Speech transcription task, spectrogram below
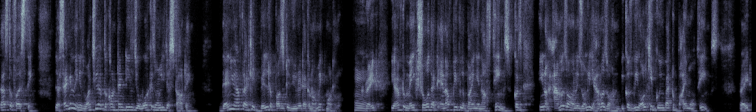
That's the first thing. The second thing is once you have the content deals your work is only just starting. Then you have to actually build a positive unit economic model hmm. right? You have to make sure that enough people are buying enough things. Because you know amazon is only amazon because we all keep going back to buy more things right?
